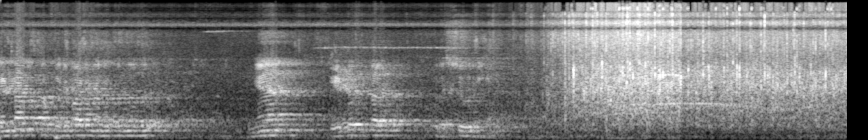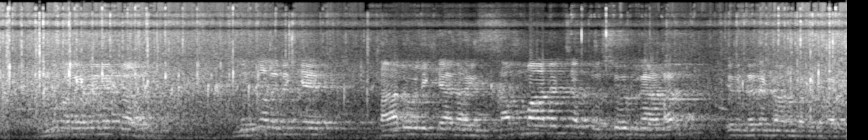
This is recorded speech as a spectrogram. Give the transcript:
രണ്ടാമത്തെ പരിപാടി നടത്തുന്നത് ഞാൻ എടുത്ത തൃശ്ശൂരിലാണ്. എന്ന് പറയുന്നതിനേക്കാൾ എനിക്ക് താലോലിക്കാനായി സമ്മാനിച്ച തൃശ്ശൂരിലാണ് ഇതിന്റെ രണ്ടാമത്തെ പരിപാടി.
